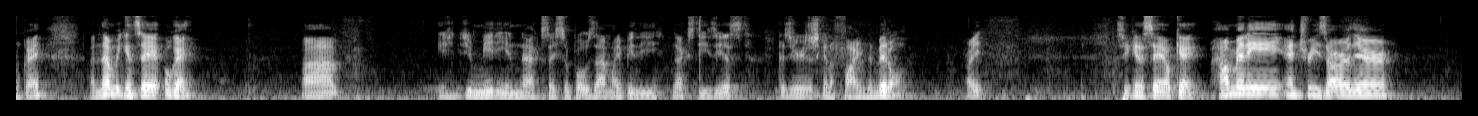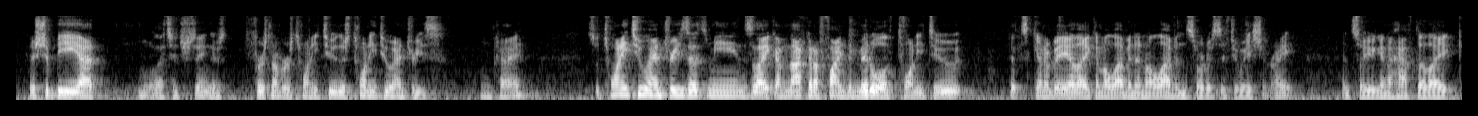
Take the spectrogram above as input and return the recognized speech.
Okay, and then we can say okay. Um, you do median next. I suppose that might be the next easiest because you're just going to find the middle, right? So you're going to say, okay, how many entries are there? There should be, uh, oh, that's interesting. There's first number is 22. There's 22 entries. Okay. So 22 entries, that means like I'm not going to find the middle of 22. It's going to be like an 11 and 11 sort of situation, right? And so you're going to have to like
